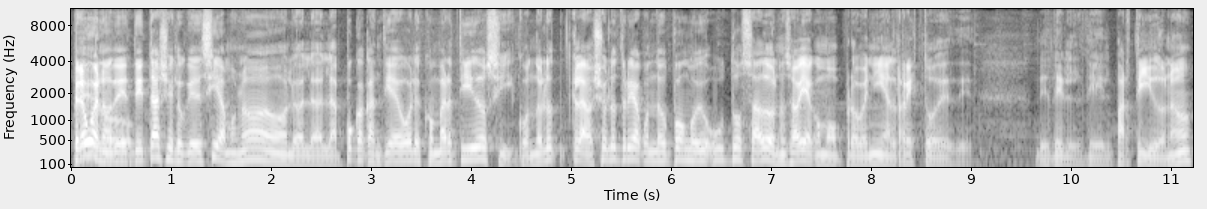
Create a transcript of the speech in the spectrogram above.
Pero, bueno, de, detalles lo que decíamos, ¿no? La, la- la poca cantidad de goles convertidos y cuando lo, claro, yo el otro día cuando pongo uh, 2 a 2 no sabía cómo provenía el resto de- de- de- del, del partido, ¿no?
